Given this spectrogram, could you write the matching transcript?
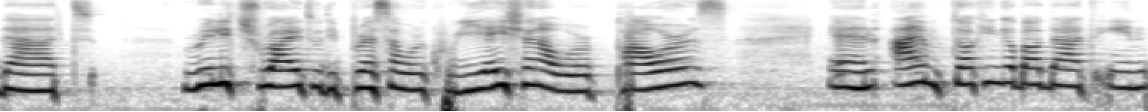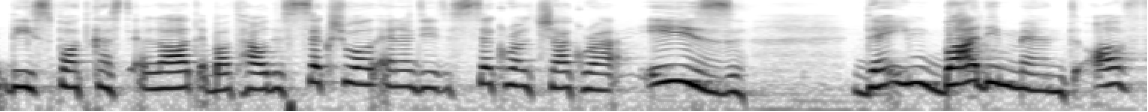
that really try to depress our creation, our powers. And I'm talking about that in this podcast a lot about how the sexual energy, the sacral chakra, is the embodiment of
